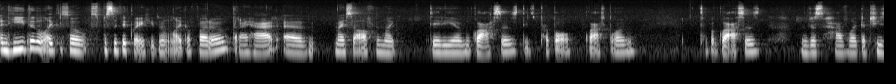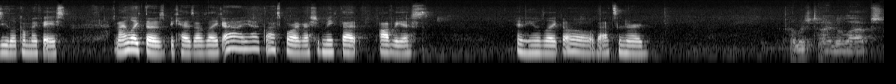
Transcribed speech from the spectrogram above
And he didn't like so specifically. He didn't like a photo that I had of myself in like didymium glasses, these purple glass blowing type of glasses, and just have like a cheesy look on my face. And I like those because I was like, ah, yeah, glass blowing. I should make that obvious. And he was like, oh, that's a nerd. How much time elapsed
